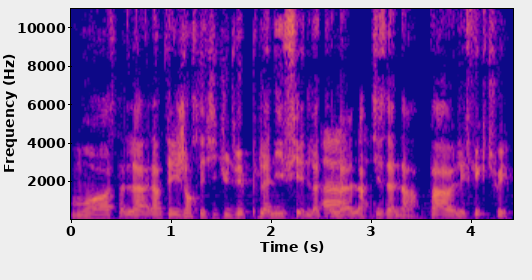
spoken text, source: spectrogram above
Moi, l'intelligence, c'est si tu devais planifier de la- Ah. la- l'artisanat, pas l'effectuer.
